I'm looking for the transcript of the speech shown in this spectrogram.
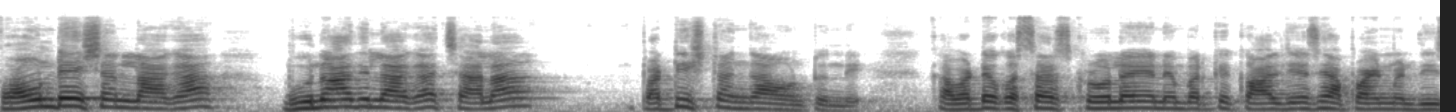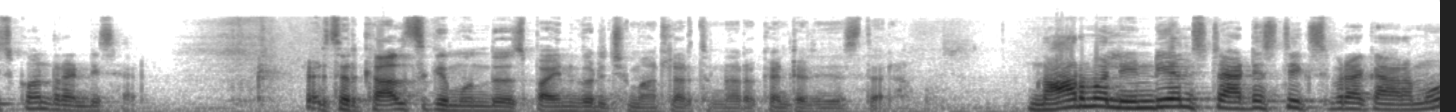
ఫౌండేషన్ లాగా బునాది లాగా చాలా పటిష్టంగా ఉంటుంది. కాబట్టి ఒకసారి స్క్రోల్ అయ్యే నెంబర్కి కాల్ చేసి అపాయింట్మెంట్ తీసుకొని రండి సార్. సార్ కాల్స్కి ముందు స్పైన్ గురించి మాట్లాడుతున్నారు. కంటిన్యూ చేస్తారా? నార్మల్ ఇండియన్ స్టాటిస్టిక్స్ ప్రకారము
